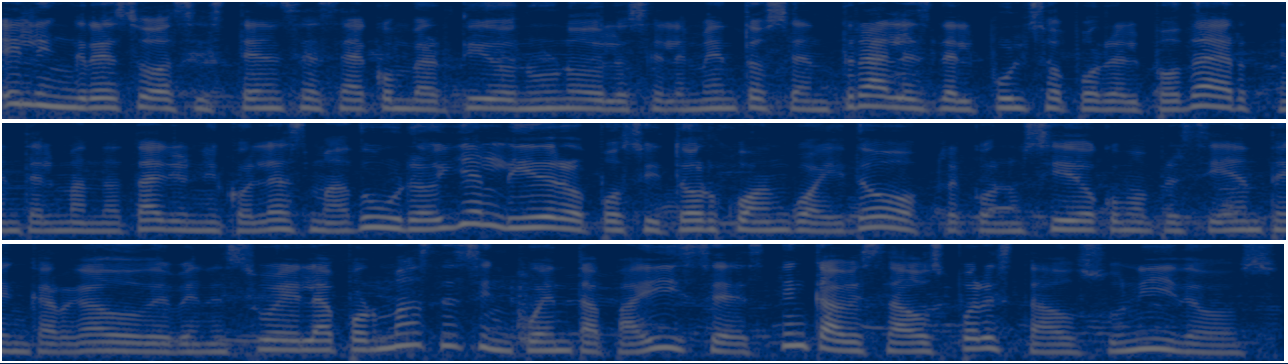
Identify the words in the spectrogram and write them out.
El ingreso de asistencia se ha convertido en uno de los elementos centrales del pulso por el poder entre el mandatario Nicolás Maduro y el líder opositor Juan Guaidó, reconocido como presidente encargado de Venezuela por más de 50 países, encabezados por Estados Unidos.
